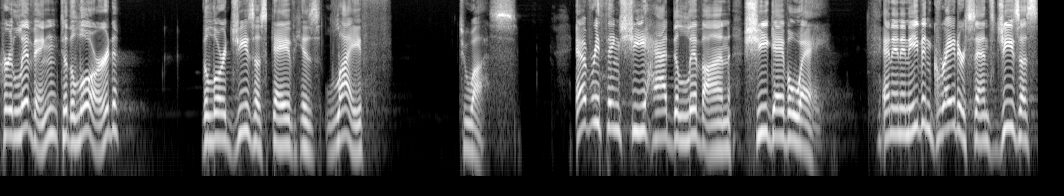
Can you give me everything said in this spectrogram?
her living to the Lord. The Lord Jesus gave his life to us. Everything she had to live on, she gave away. And in an even greater sense, Jesus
